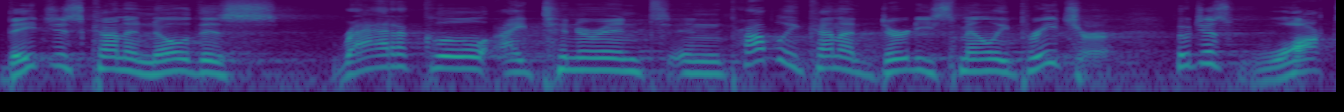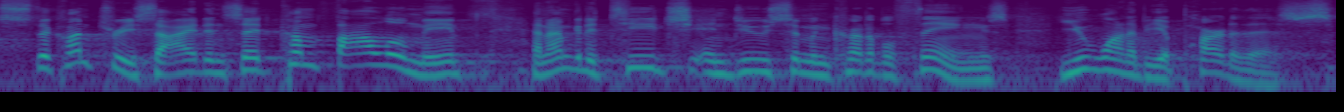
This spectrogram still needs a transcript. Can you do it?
They just kind of know this radical, itinerant, and probably kind of dirty, smelly preacher who just walks the countryside and said, Come follow me, and I'm going to teach and do some incredible things. You want to be a part of this.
